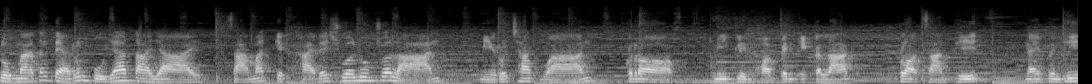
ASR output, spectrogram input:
ลูกมาตั้งแต่รุ่นปู่ย่าตายาย สามารถเก็บขายได้ชั่วลูกชั่วหลาน มีรสชาติหวาน กรอบ มีกลิ่นหอมเป็นเอกลักษณ์ ปลอดสารพิษ ในพื้นที่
